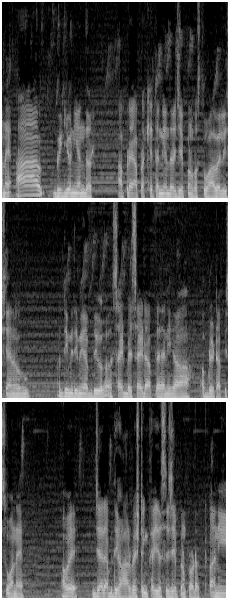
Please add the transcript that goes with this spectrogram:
અને આ વિડીયોની અંદર આપણે આપણા ખેતરની અંદર જે પણ વસ્તુઓ આવેલી છે એનું ધીમે ધીમે બધી સાઈડ બાય સાઈડ આપણે એની અપડેટ આપીશું. અને હવે જ્યારે આ બધી હાર્વેસ્ટિંગ થઈ જશે જે પણ પ્રોડક્ટ એની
